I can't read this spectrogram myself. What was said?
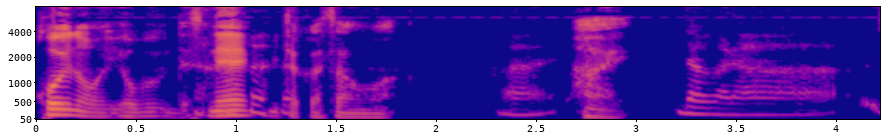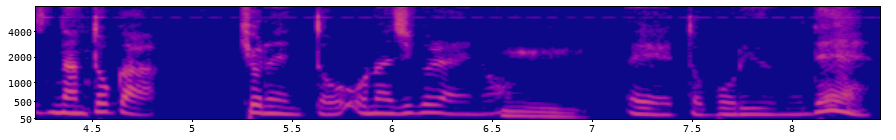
こういうのを呼ぶんですね三鷹さんは。はい、はい、だから、なんとか去年と同じぐらいの、うん、えー、とボリュームで、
